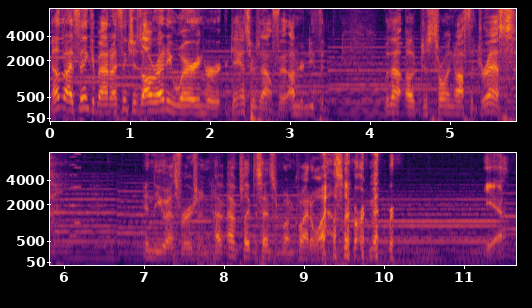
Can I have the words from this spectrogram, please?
Now that I think about it, I think she's already wearing her dancer's outfit underneath it, without uh, just throwing off the dress in the U.S. version. I haven't played the censored one quite a while, so I don't remember. Yeah.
